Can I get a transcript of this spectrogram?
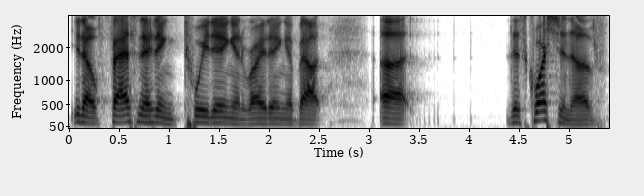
you know, fascinating tweeting and writing about uh, this question of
